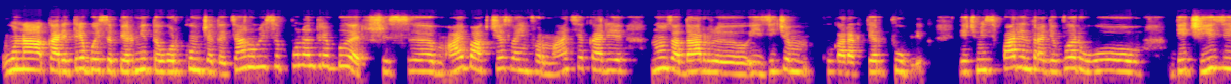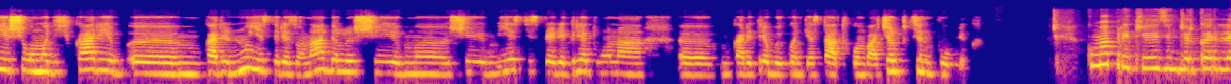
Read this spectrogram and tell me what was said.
una care trebuie să permită oricum cetățeanului să pună întrebări și să aibă acces la informație care nu în zadar îi zicem cu caracter public. Deci mi se pare într-adevăr o decizie și o modificare uh, care nu este rezonabilă și, uh, și este spre regret una uh, care trebuie contestat cumva, cel puțin public. Cum apreciezi încercările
